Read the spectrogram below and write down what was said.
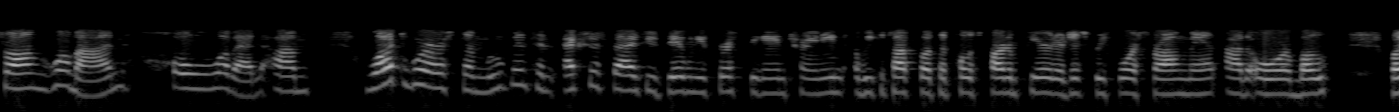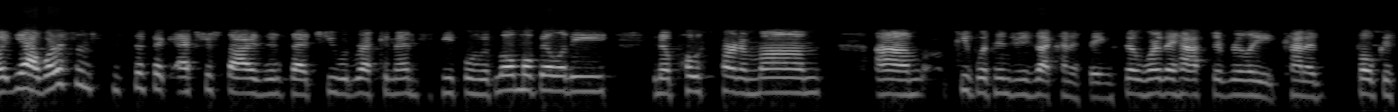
strong woman, whole woman, um, what were some movements and exercise you did when you first began training? We could talk about the postpartum period or just before strongman, or both. But yeah, what are some specific exercises that you would recommend to people with low mobility, you know, postpartum moms, um, people with injuries, that kind of thing? So where they have to really kind of focus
